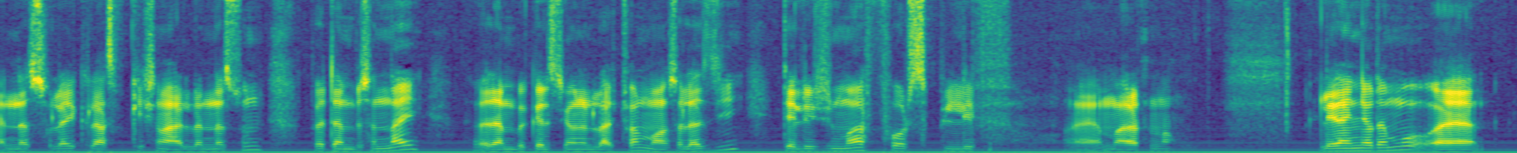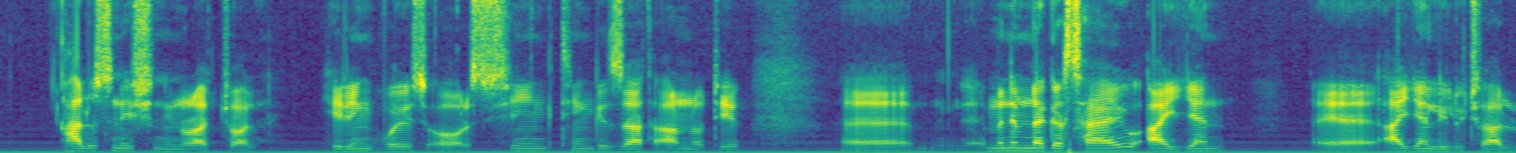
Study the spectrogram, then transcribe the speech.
እነሱ ላይ classification አለ። እነሱን በደንብ ስናይ በደንብ ግልጽ ይሆንላቸዋል ማለት ስለዚህ delusion ማለት false belief ማለት ነው። ሌላኛው ደግሞ hallucination ይኖራቸዋል። hearing voice or seeing thing that are not ምንም ነገር ሳያዩ አየን አየን ሊሉ ይችላሉ።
